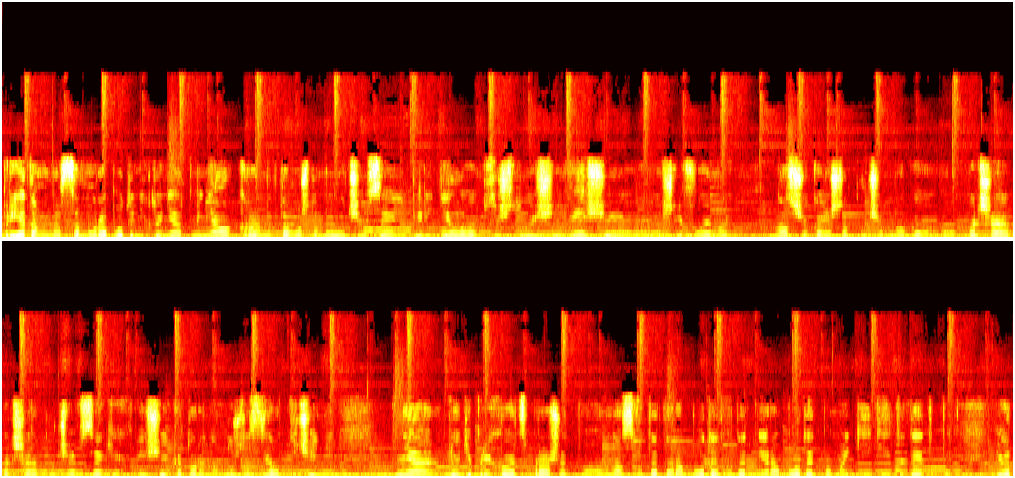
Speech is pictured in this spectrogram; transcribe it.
При этом саму работу никто не отменял, кроме того, что мы учимся и переделываем существующие вещи, шлифуем их нас еще, конечно, куча много, ну, большая-большая куча всяких вещей, которые нам нужно сделать в течение дня. Люди приходят, спрашивают, «А у нас вот это работает, вот это не работает, помогите и т.д. и т.п. И вот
